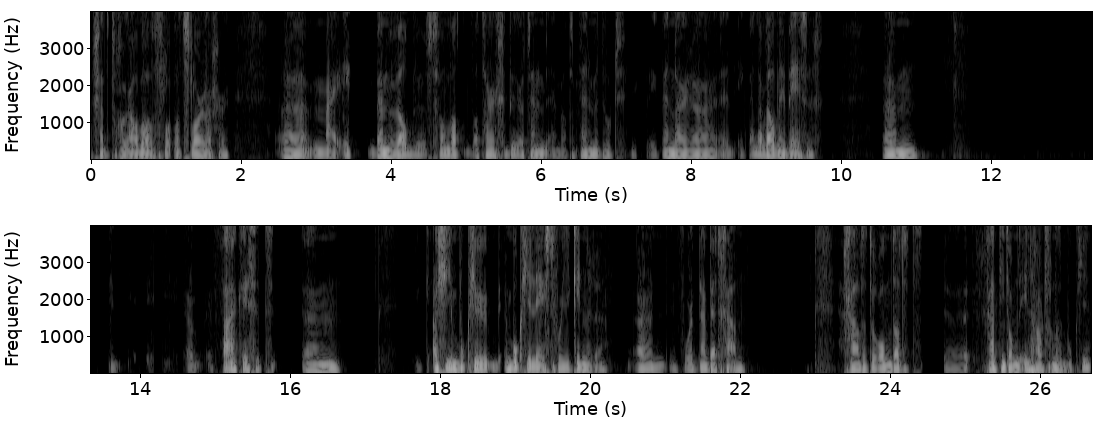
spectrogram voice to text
gaat het toch ook allemaal wat, wat slordiger. Maar ik ben me wel bewust van wat, wat er gebeurt en, en wat het met me doet. Ik, ik, ben, daar, ik ben daar wel mee bezig. Um, vaak is het. Um, als je een boekje, een boekje leest voor je kinderen, uh, voor het naar bed gaan, gaat het erom dat het. Uh, het gaat niet om de inhoud van het boekje.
